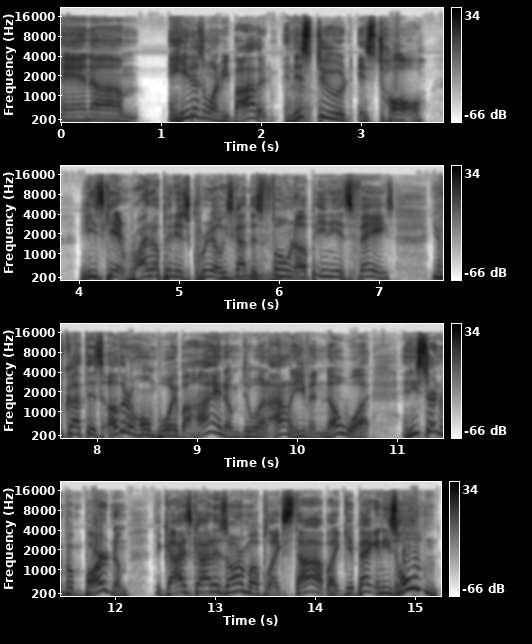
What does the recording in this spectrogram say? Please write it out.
and um, and he doesn't want to be bothered. And this dude is tall. He's getting right up in his grill. He's got this mm-hmm. phone up in his face. You've got this other homeboy behind him doing I don't even know what, and he's starting to bombard him. The guy's got his arm up like stop, like get back, and he's holding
